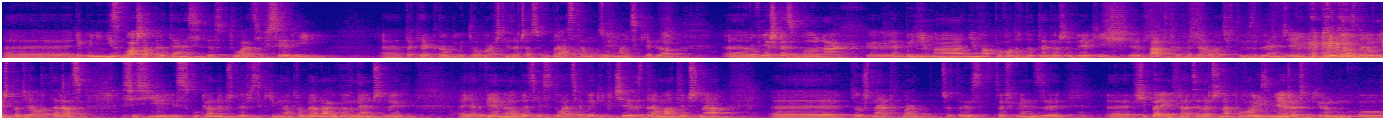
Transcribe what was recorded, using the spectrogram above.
e, e, jakby nie, nie zgłasza pretensji do sytuacji w Syrii, e, tak jak robił to właśnie za czasów Bractwa Muzułmańskiego. E, Również Hezbollah e, jakby nie ma, nie ma powodów do tego, żeby jakieś e, fatwy wydawać w tym względzie i w również to działa. Teraz Sisi jest skupiony przede wszystkim na problemach wewnętrznych. Jak wiemy, obecnie sytuacja w Egipcie jest dramatyczna. To już nawet chyba, że to jest coś między hiperinflacja zaczyna powoli zmierzać w kierunku,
